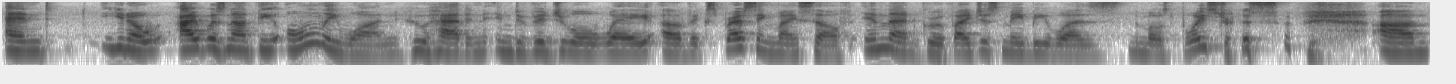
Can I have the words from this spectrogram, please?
And you know, I was not the only one who had an individual way of expressing myself in that group. I just maybe was the most boisterous. um,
